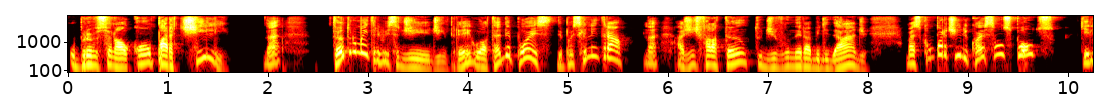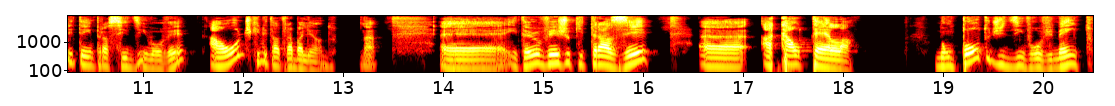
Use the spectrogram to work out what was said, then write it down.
o profissional compartilhe né, tanto numa entrevista de, de emprego ou até depois, depois que ele entrar. Né? A gente fala tanto de vulnerabilidade, mas compartilhe quais são os pontos que ele tem para se desenvolver, aonde que ele está trabalhando. Né? É, então eu vejo que trazer uh, a cautela num ponto de desenvolvimento,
